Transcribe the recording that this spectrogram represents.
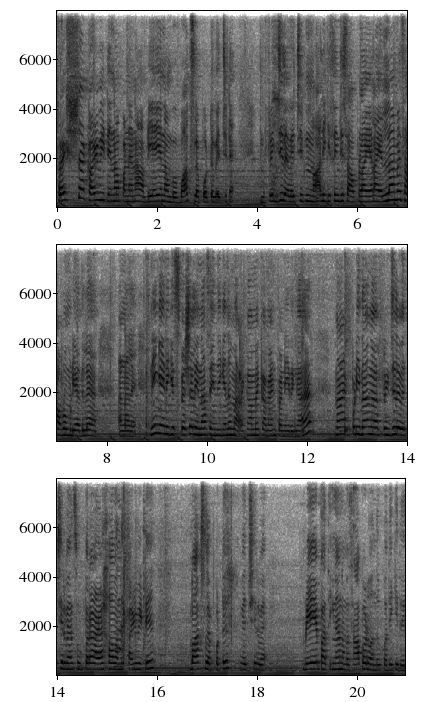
ஃப்ரெஷ்ஷாக கழுவிட்டு என்ன பண்ணேன்னா அப்படியே நம்ம பாக்ஸில் போட்டு வச்சுட்டேன். நம்ம ஃப்ரிட்ஜில் வச்சுட்டு நாளைக்கு செஞ்சு சாப்பிட்லாம். ஏன்னா எல்லாமே சாப்பிட முடியாதுல்ல. அதனால் நீங்கள் இன்றைக்கி ஸ்பெஷல் என்ன செஞ்சீங்கன்னு மறக்காமல் கமெண்ட் பண்ணிடுங்க நான் இப்படி தாங்க ஃப்ரிட்ஜில் வச்சுருவேன். சூப்பராக அழகாக வந்து கழுவிட்டு பாக்ஸில் போட்டு வச்சிருவேன். அப்படியே பார்த்தீங்கன்னா நம்ம சாப்பாடு வந்து கொதிக்குது.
